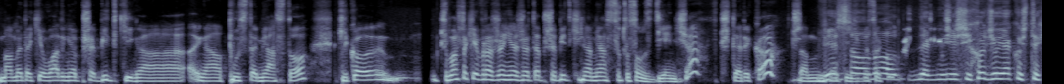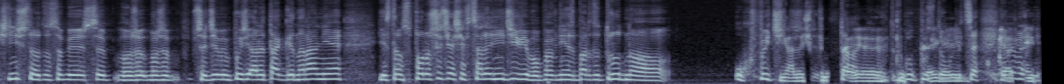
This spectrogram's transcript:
Mamy takie ładne przebitki na, na puste miasto. Tylko, mm, czy masz takie wrażenie, że te przebitki na miasto to są zdjęcia w 4K? Czy tam Wiesz co, no, jak, jeśli chodzi o jakość techniczną, to sobie jeszcze może, może przejdziemy później, ale tak, generalnie jest tam sporo szycia, się wcale nie dziwię, bo pewnie jest bardzo trudno uchwycić Ale puste- tak, pu- puste- puste ulice. Ja wiem,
